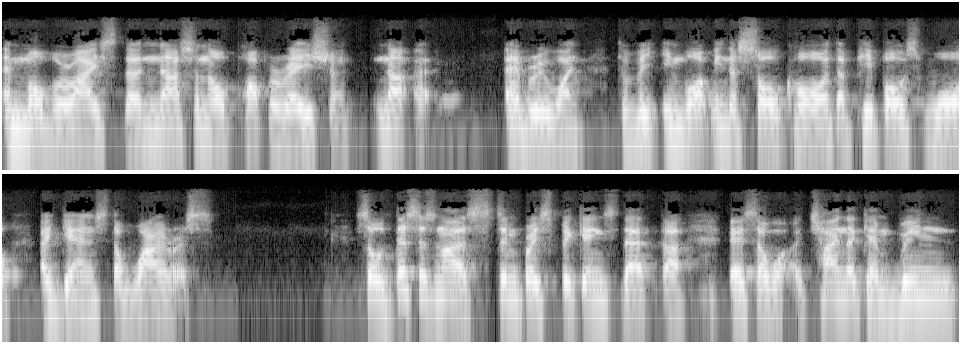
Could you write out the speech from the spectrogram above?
and mobilize the national population, not uh, everyone to be involved in the so-called the people's war against the virus. So this is not simply speaking that uh, a, China can win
